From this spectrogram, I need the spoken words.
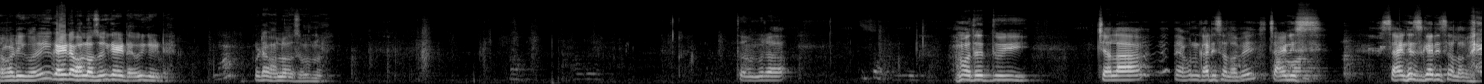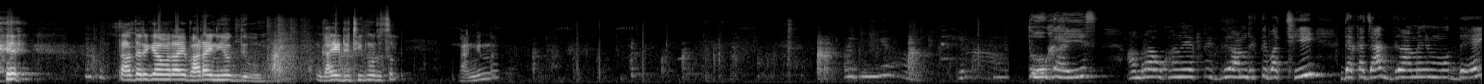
ঢাড়ি করে। এই গাড়িটা ভালো আছে ওই গাড়িটা ওই গাড়িটা। ওটা ভালো আছে মনে হয়। তো আমরা আমাদের দুই চালা এখন গাড়ি চালাবে চাইনিজ চাইনিজ গাড়ি চালাবে। তাদেরকে আমরা এই ভাড়ায় নিয়োগ দেব। গাড়িটি ঠিক মতো চল ভাঙেন না। তো গাইস আমরা ওখানে একটি গ্রাম দেখতে পাচ্ছি। দেখা যাক গ্রামের মধ্যেই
